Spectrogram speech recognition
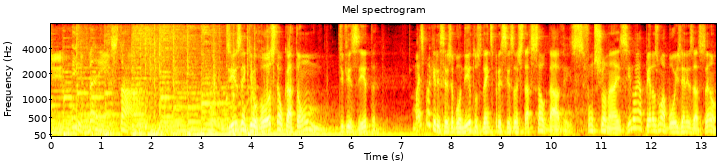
e bem-estar. Dizem que o rosto é o cartão de visita. Mas para que ele seja bonito, os dentes precisam estar saudáveis, funcionais e não é apenas uma boa higienização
